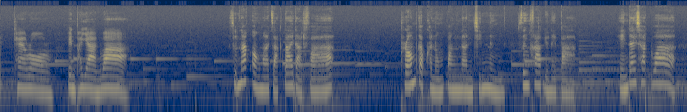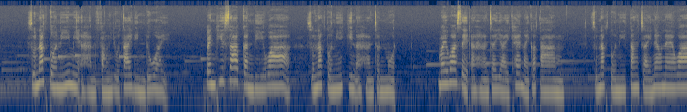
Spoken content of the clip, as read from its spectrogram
ทแครอลเป็นพยานว่า สุนัขออกมาจากใต้ดาดฟ้า พร้อมกับขนมปังนันชิ้นหนึ่ง ซึ่งคาบอยู่ในปาก เห็นได้ชัดว่า สุนัขตัวนี้มีอาหารฝังอยู่ใต้ดินด้วย เป็นที่ทราบกันดีว่า สุนัขตัวนี้กินอาหารจนหมด ไม่ว่าเศษอาหารจะใหญ่แค่ไหนก็ตาม สุนัขตัวนี้ตั้งใจแน่วแน่ว่า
